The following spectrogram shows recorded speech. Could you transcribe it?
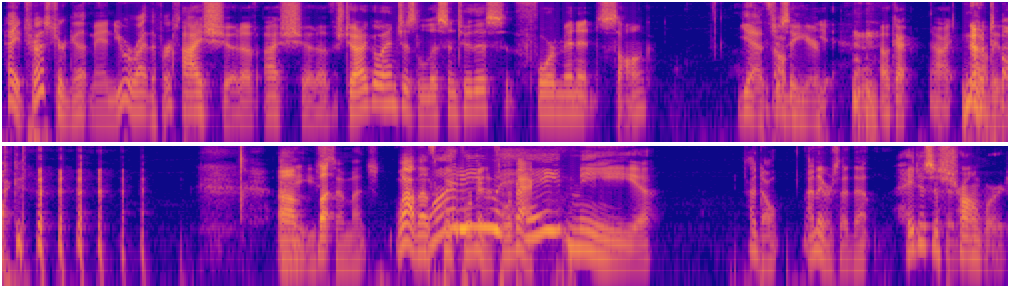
Hey, trust your gut, man. You were right the first time. I should have. I should have. Should I go ahead and just listen to this four minute song? yes, I'll Just be a- here. yeah. Okay. All right. No, I'll don't. I Um, hate you but- so much. Wow, that was Why quick do four minutes. you We're back. hate me? I don't. I never said that. Hate is a strong word.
